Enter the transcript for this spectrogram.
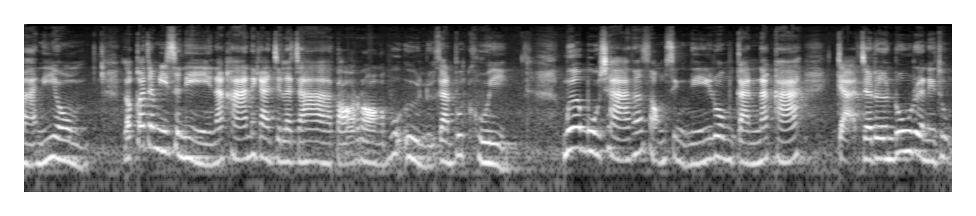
มหานิยม แล้วก็จะมีเสน่ห์นะคะ ในการเจรจาต่อรองกับผู้อื่น หรือการพูดคุย เมื่อบูชาทั้งสองสิ่งนี้รวมกันนะคะ จะเจริญรุ่งเรืองในทุก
